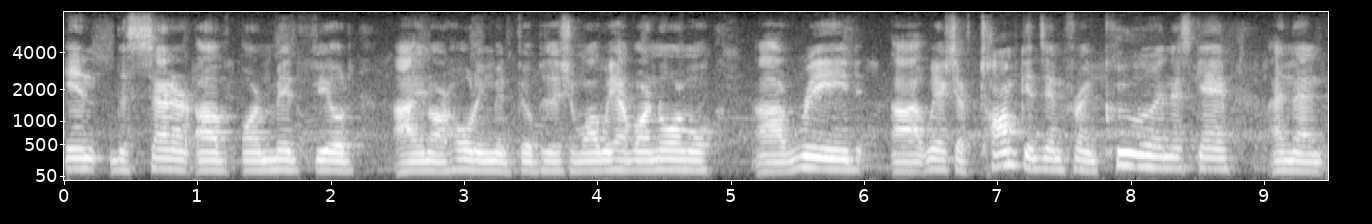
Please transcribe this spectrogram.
in the center of our midfield uh, in our holding midfield position. While we have our normal uh, Reed, uh, we actually have Tompkins in for Nkoulou in this game, and then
